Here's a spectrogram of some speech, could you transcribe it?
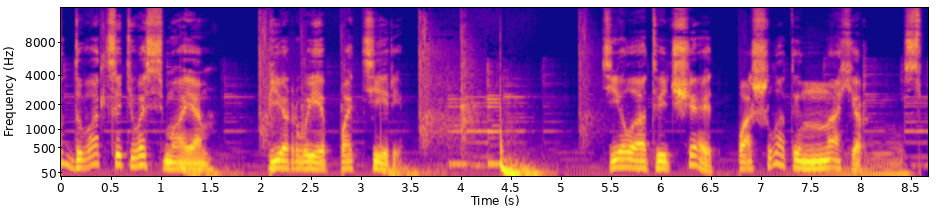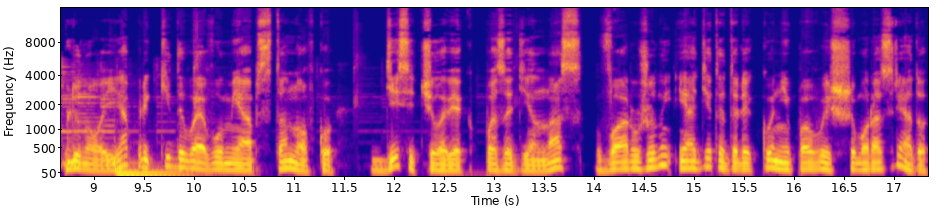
28. Первые потери. Тело отвечает «Пошла ты нахер!» Сплюнула я, прикидывая в уме обстановку. Десять человек позади нас, вооружены и одеты далеко не по высшему разряду.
